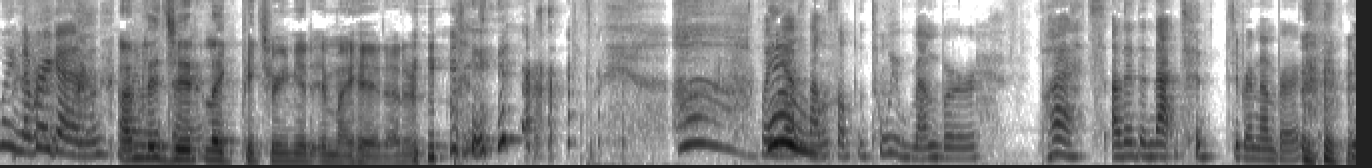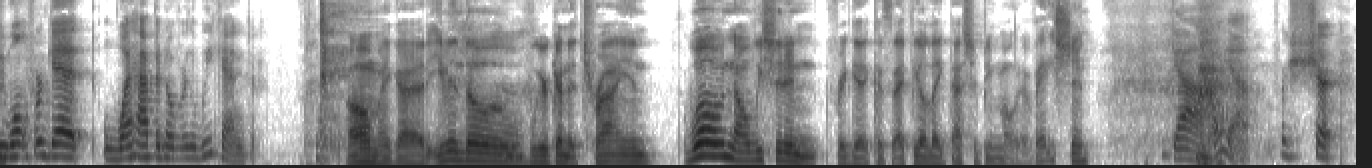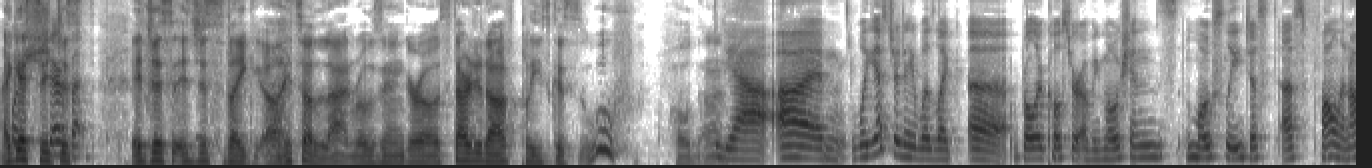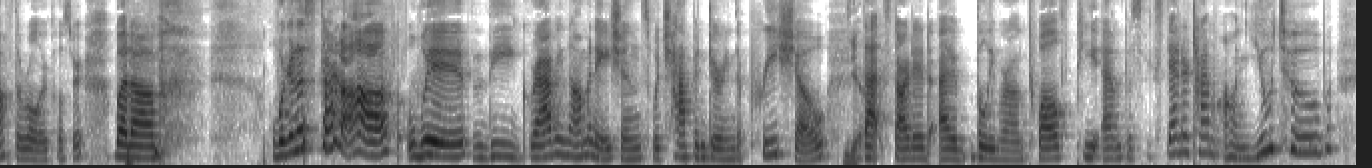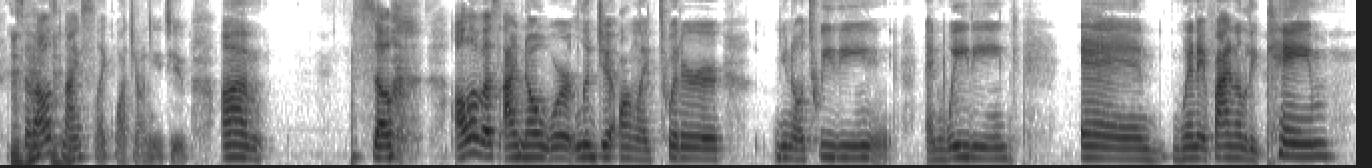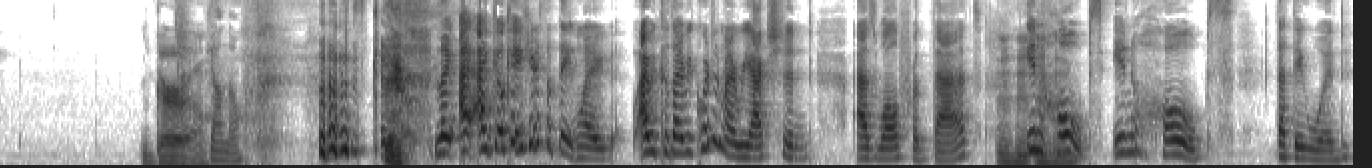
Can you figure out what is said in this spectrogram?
Like never again. I'm legit like picturing it in my head. I don't. know. But yes, that was something to remember. But other than that, to, to remember, we won't forget what happened over the weekend. Oh my god! Even though we're gonna try and well, no, we shouldn't forget because I feel like that should be motivation. Yeah, oh yeah, for sure. I For guess it just but- it just it's just like oh it's a lot, Rosan girl. Start it off, please, because woof. Hold on. Yeah. Um. Well, yesterday was like a roller coaster of emotions. Mostly just us falling off the roller coaster. But um, we're gonna start off with the Grammy nominations, which happened during the pre-show. Yeah. That started, I believe, around 12 p.m. Pacific Standard Time on YouTube. So that was nice, like watching on YouTube. Um. So all of us, I know, were legit on like Twitter, you know, tweeting and waiting. And when it finally came, Girl. y'all know. Like I, I okay here's the thing like i because i recorded my reaction as well for that Mm-hmm, in hopes in hopes that they would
